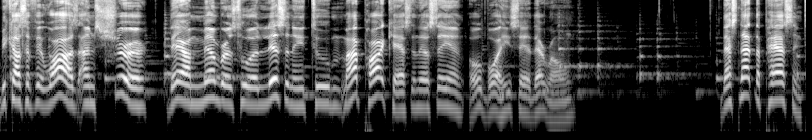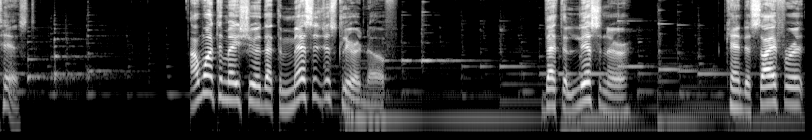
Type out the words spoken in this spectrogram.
Because if it was, I'm sure there are members who are listening to my podcast and they're saying, oh boy, he said that wrong. That's not the passing test. I want to make sure that the message is clear enough that the listener can decipher it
